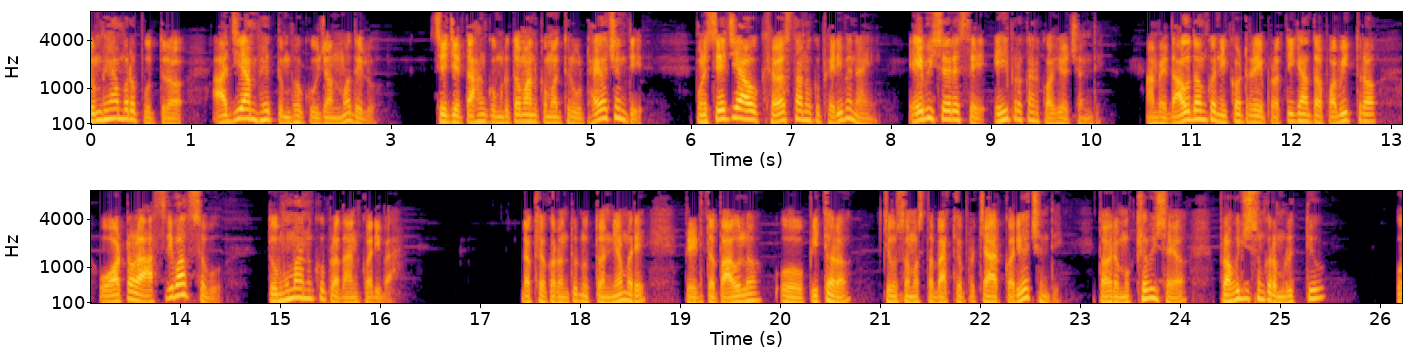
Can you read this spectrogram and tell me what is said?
ତୁମ୍ଭେ ଆମର ପୁତ୍ର ଆଜି ଆମ୍ଭେ ତୁମ୍ଭକୁ ଜନ୍ମ ଦେଲୁ। ସେ ଯେ ତାହାଙ୍କୁ ମୃତମାନଙ୍କ ମଧ୍ୟରୁ ଉଠାଇ ଅଛନ୍ତି ପୁଣି ସେ ଯେ ଆଉ କ୍ଷୟସ୍ଥାନକୁ ଫେରିବେ ନାହିଁ ଏ ବିଷୟରେ ସେ ଏହି ପ୍ରକାର କହିଅଛନ୍ତି। ଆମ୍ଭେ ଦାଉଦଙ୍କ ନିକଟରେ ପ୍ରତିଜ୍ଞାତ ପବିତ୍ର ଓ ଅଟଳ ଆଶୀର୍ବାଦ ସବୁ ତୁମ୍ଭମାନଙ୍କୁ ପ୍ରଦାନ କରିବା। ଲକ୍ଷ୍ୟ କରନ୍ତୁ ନୂତନ ନିୟମରେ ପ୍ରେରିତ ପାଉଲ ଓ ପିତର ଯେଉଁ ସମସ୍ତ ବାକ୍ୟ ପ୍ରଚାର କରିଅଛନ୍ତି ତହିଁର ମୁଖ୍ୟ ବିଷୟ ପ୍ରଭୁ ଯୀଶୁଙ୍କର ମୃତ୍ୟୁ ଓ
